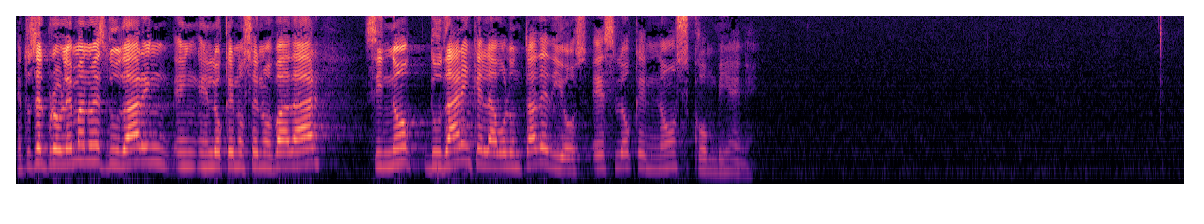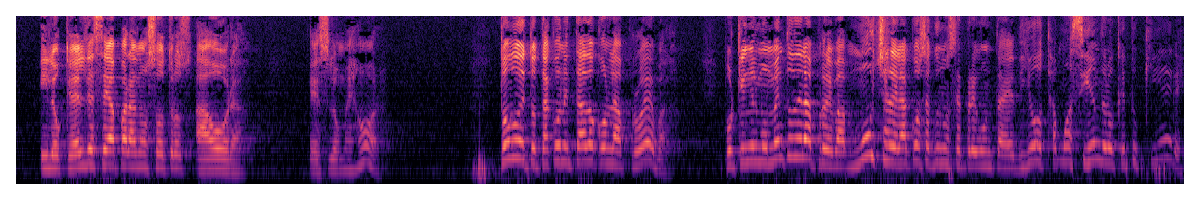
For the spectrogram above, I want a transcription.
Entonces el problema no es dudar en, lo que no se nos va a dar, sino dudar en que la voluntad de Dios es lo que nos conviene. Y lo que Él desea para nosotros ahora es lo mejor. Todo esto está conectado con la prueba. Porque en el momento de la prueba, muchas de las cosas que uno se pregunta es, Dios, estamos haciendo lo que tú quieres.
